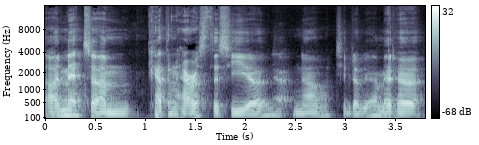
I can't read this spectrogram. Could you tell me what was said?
I met um, Catherine Harris, the CEO Yeah. now TBWA. I met her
